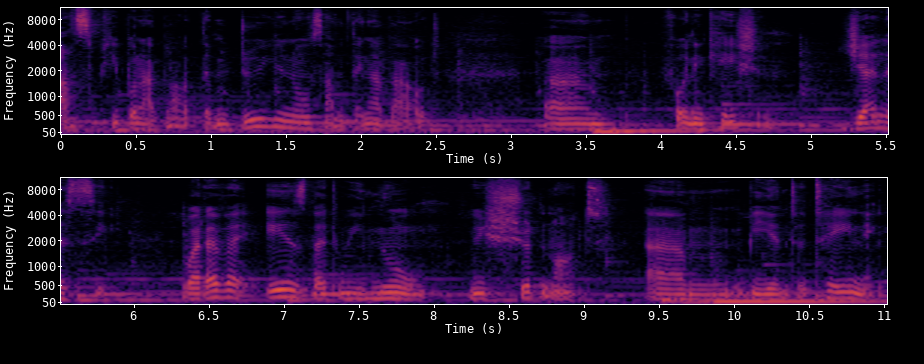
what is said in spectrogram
Ask people about them. Do you know something about um, fornication, jealousy, whatever it is that we know we should not um, be entertaining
